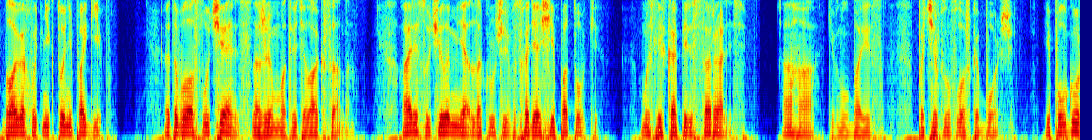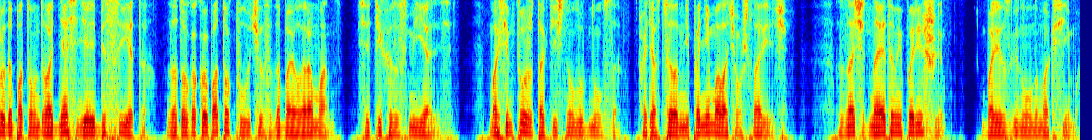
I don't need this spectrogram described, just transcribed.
Благо, хоть никто не погиб. Это была случайность, с нажимом ответила Оксана. Арис учила меня закручивать восходящие потоки. Мы слегка перестарались. Ага, кивнул Борис, подчерпнув ложкой борщ. И полгорода потом два дня сидели без света. Зато какой поток получился, добавил Роман. Все тихо засмеялись. Максим тоже тактично улыбнулся, хотя в целом не понимал, о чем шла речь. Значит, на этом и порешим. Борис взглянул на Максима.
